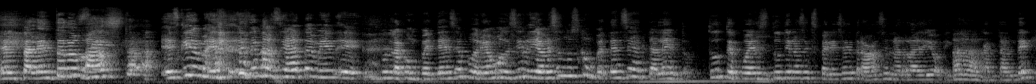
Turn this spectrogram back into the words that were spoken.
el talento no basta. Es que es, demasiada también eh, pues, la competencia, podríamos decir, y a veces no es competencia de talento. Tú te puedes, tú tienes experiencia que trabajas en la radio y como Ajá. cantante.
